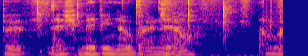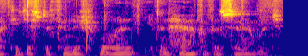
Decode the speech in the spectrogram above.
but as you maybe know by now, I'm lucky just to finish one, even half of a sandwich.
